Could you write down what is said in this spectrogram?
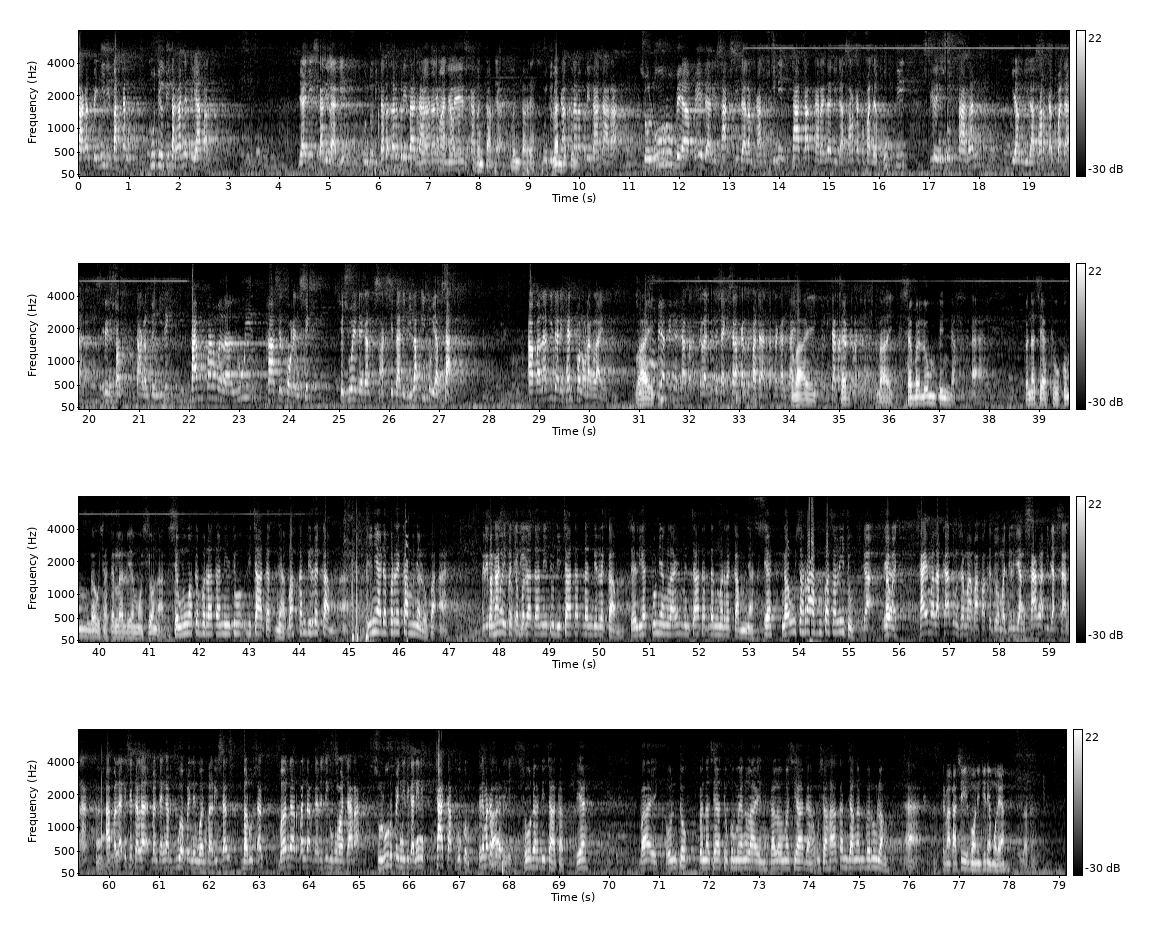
tangan penyidik bahkan kutil di tangannya kelihatan jadi sekali lagi untuk dicatat dalam berita acara majelis bentar, ya, bentar ya. untuk Lanjut dicatat dulu. dalam berita acara seluruh BAP dari saksi dalam kasus ini cacat karena didasarkan kepada bukti screenshot tangan yang didasarkan pada screenshot tangan penyidik tanpa melalui hasil forensik sesuai dengan saksi tadi bilang itu yang sah apalagi dari handphone orang lain Baik. selanjutnya saya serahkan kepada rekan saya Baik. Se- baik. Sebelum pindah, ah, penasihat hukum nggak usah terlalu emosional. Semua keberatan itu dicatatnya, bahkan direkam. Ini ada perekamnya loh Pak. Ah. Terima Semua kasih, itu majelis. keberatan itu dicatat dan direkam. Saya lihat pun yang lain mencatat dan merekamnya. Ya, nggak usah ragu pasal itu. Enggak, Ya. Bapak, saya malah kagum sama Bapak Ketua Majelis yang sangat bijaksana. Apalagi setelah mendengar dua penemuan barisan barusan benar-benar dari segi hukum acara seluruh penyidikan ini cacat hukum. Terima kasih Baik, Majelis. sudah dicatat ya. Baik, untuk penasihat hukum yang lain, kalau masih ada, usahakan jangan berulang. Ah, Terima kasih, mohon izin yang mulia. silakan.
